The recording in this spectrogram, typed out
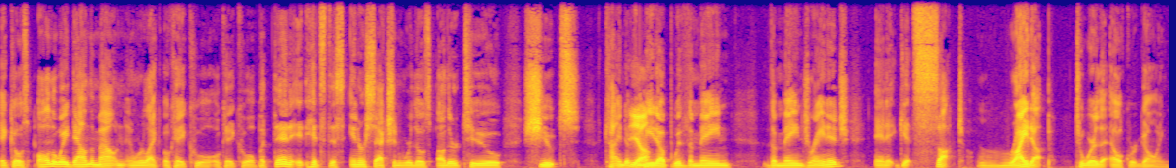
It goes all the way down the mountain, and we're like, okay, cool, okay, cool. But then it hits this intersection where those other two chutes kind of Yeah. meet up with the main the main drainage, and it gets sucked right up to where the elk were going.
